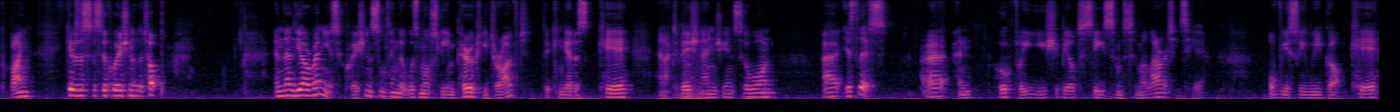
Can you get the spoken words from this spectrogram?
combine gives us this equation at the top. And then the Arrhenius equation, something that was mostly empirically derived, that can get us K and activation energy and so on, uh, is this. Uh, and hopefully you should be able to see some similarities here. Obviously we've got K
